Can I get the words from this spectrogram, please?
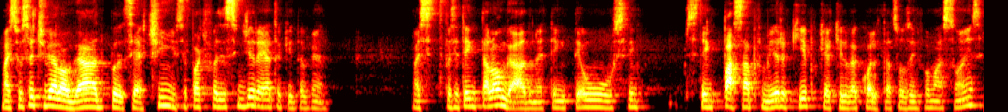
Mas se você tiver logado certinho, você pode fazer assim direto aqui, tá vendo? Mas você tem que estar logado, né? Tem que ter o. Você tem, você tem que passar primeiro aqui, porque aqui ele vai coletar suas informações. Se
